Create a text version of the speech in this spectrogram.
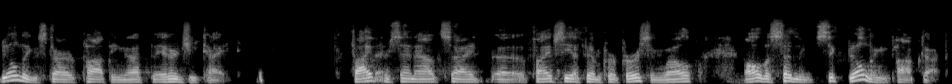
buildings start popping up energy tight. Five percent outside, uh, five CFM per person. Well, all of a sudden, sick building popped up.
